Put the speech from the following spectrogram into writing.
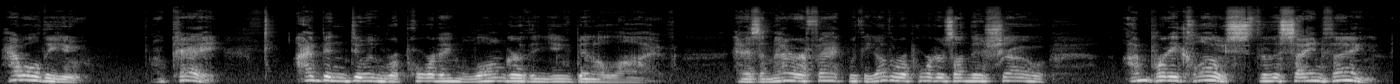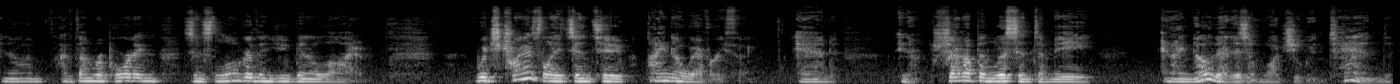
"How old are you?" Okay, I've been doing reporting longer than you've been alive. And as a matter of fact, with the other reporters on this show, I'm pretty close to the same thing. You know, i have done reporting since longer than you've been alive, which translates into I know everything. And you know, shut up and listen to me. And I know that isn't what you intend,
